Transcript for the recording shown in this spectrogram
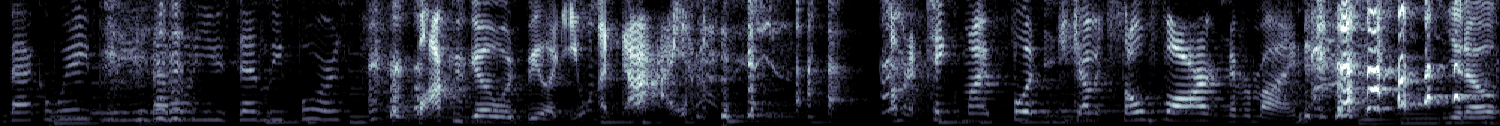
back away, please. I don't want to use deadly force." Bakugo would be like, "You want to die?" I'm gonna take my foot and shove it so far. Never mind. you know,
